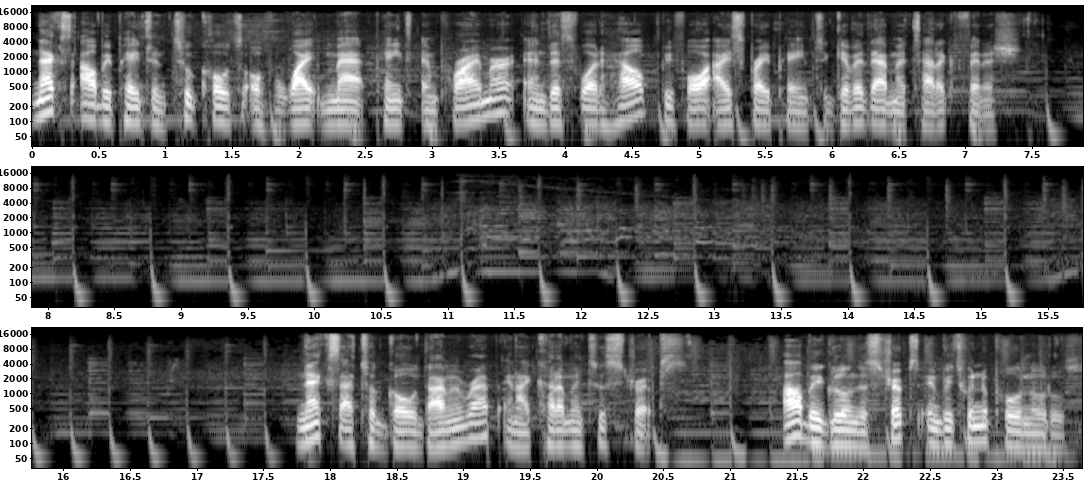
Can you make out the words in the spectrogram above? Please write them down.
Next, I'll be painting two coats of white matte paint and primer and this would help before I spray paint to give it that metallic finish. Next I took gold diamond wrap and I cut them into strips. I'll be gluing the strips in between the pool noodles.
